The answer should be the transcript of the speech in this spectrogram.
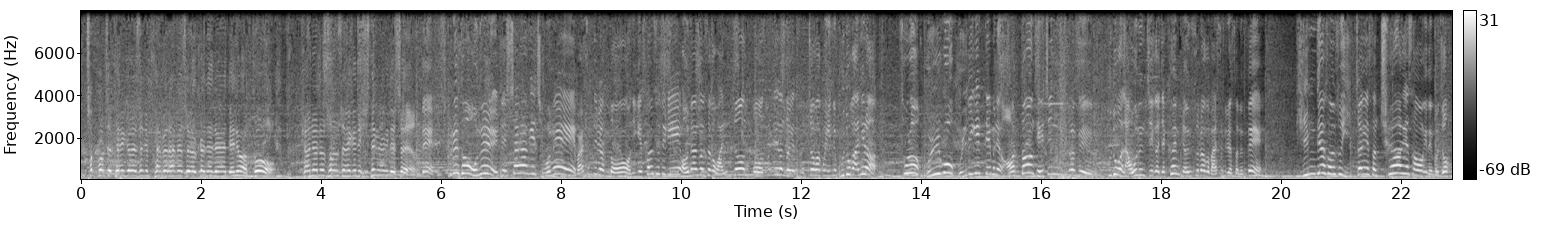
첫 번째 대결에서 지금 패배를 하면서 여기까지 내- 내려왔고 변현우 선수에게 이제 희생양이 됐어요. 네, 그래서 오늘 이제 시작하기 전에 말씀드렸던 이게 선수들이 어느 한 선수가 완전 뭐 상대 전적에서 독점하고 있는 구도가 아니라 서로 몰고 몰리기 때문에 어떤 대진 그런 그 구도가 나오는지가 이제 큰 변수라고 말씀드렸었는데 김대호 선수 입장에선 최악의 상황이 된 거죠.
